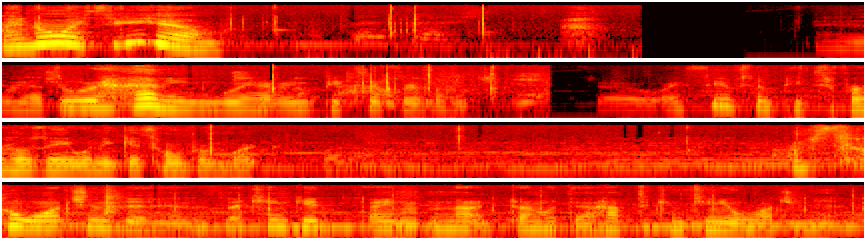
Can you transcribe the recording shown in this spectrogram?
I know, I see him. that's what we're having. We're having pizza for lunch. So I saved some pizza for Jose when he gets home from work. I'm still watching this. I can't get. I'm not done with it. I have to continue watching it.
